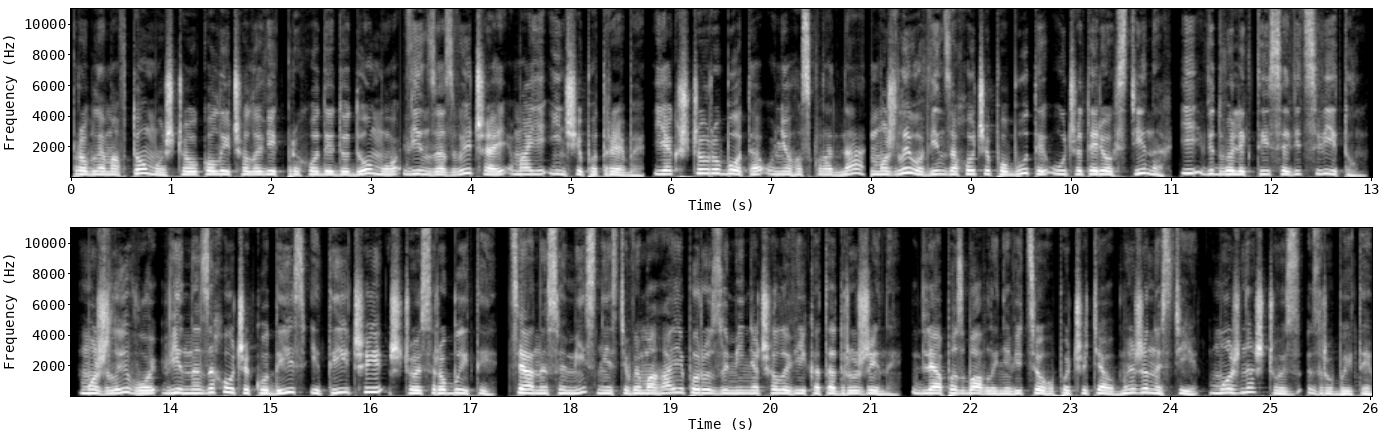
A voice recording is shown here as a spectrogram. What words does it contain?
Проблема в тому, що коли чоловік приходить додому, він зазвичай має інші потреби. Якщо робота у нього складна, можливо, він захоче побути у чотирьох стінах і відволіктися від світу. Можливо, він не захоче кудись іти чи щось робити. Ця несумісність вимагає порозуміння чоловіка та дружини. Для позбавлення від цього почуття обмеженості можна щось зробити.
